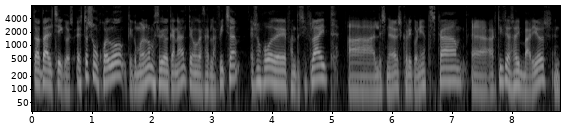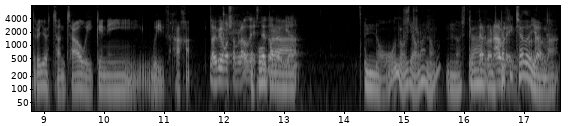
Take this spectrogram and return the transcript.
Total, chicos, esto es un juego que como no lo hemos traído al canal, tengo que hacer la ficha. Es un juego de Fantasy Flight, al diseñador es eh, artistas hay varios, entre ellos Chan Chao y Kenny with Jaja. No habíamos hablado de Un este juego para- todavía. No, no, Yauma, no. No está, no está fichado. Yauma.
